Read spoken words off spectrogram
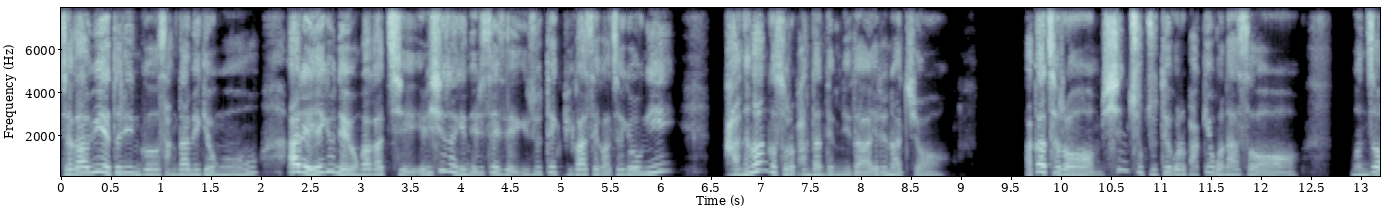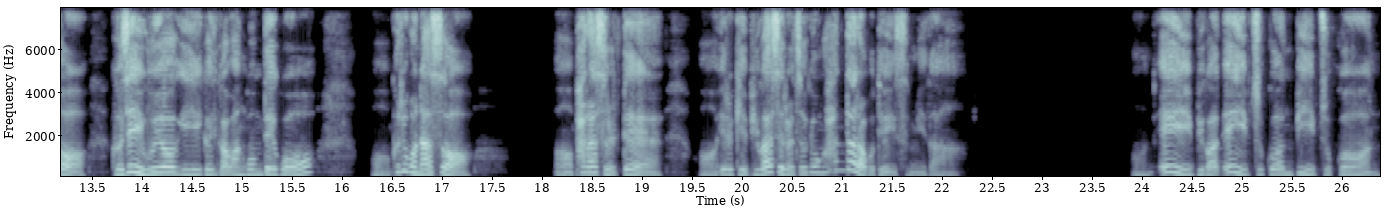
제가 위에 드린 그 상담의 경우 아래 예규 내용과 같이 일시적인 1세대 2주택 비과세가 적용이 가능한 것으로 판단됩니다. 이래놨죠. 아까처럼 신축 주택으로 바뀌고 나서 먼저 거제 2구역이 그러니까 완공되고 어, 그리고 나서 어, 팔았을 때 어, 이렇게 비과세를 적용한다라고 되어 있습니다. 어, A 비과 A 입주권, B 입주권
